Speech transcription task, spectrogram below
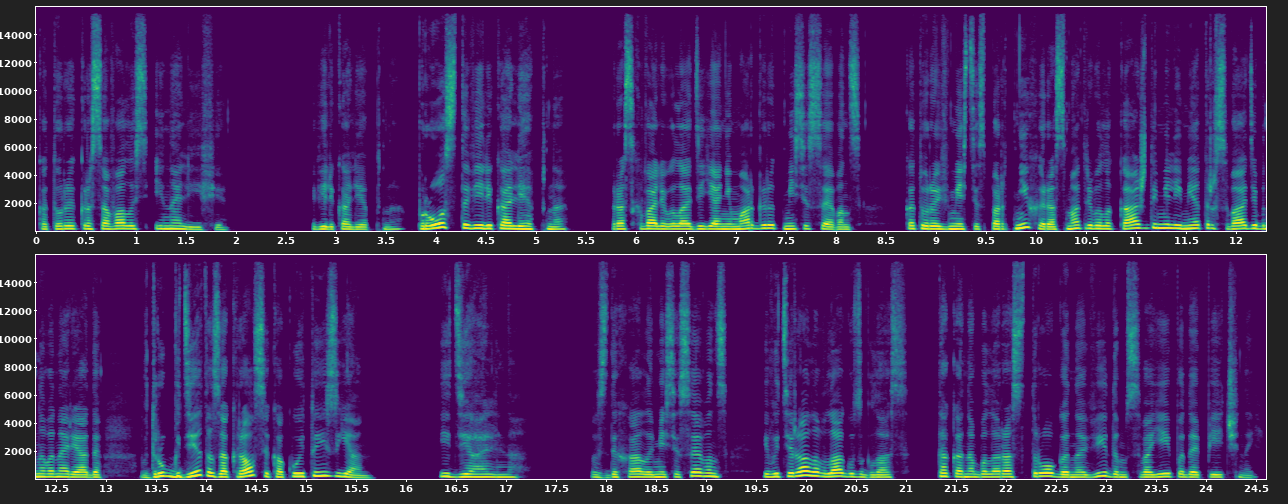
которое красовалось и на лифе. «Великолепно! Просто великолепно!» — расхваливала одеяние Маргарет миссис Эванс, которая вместе с портнихой рассматривала каждый миллиметр свадебного наряда. Вдруг где-то закрался какой-то изъян. «Идеально!» Вздыхала миссис Эванс и вытирала влагу с глаз. Так она была растрогана видом своей подопечной.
